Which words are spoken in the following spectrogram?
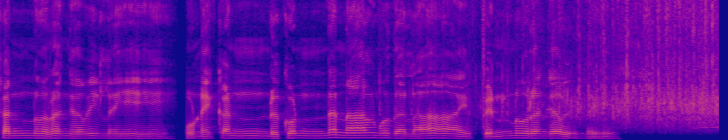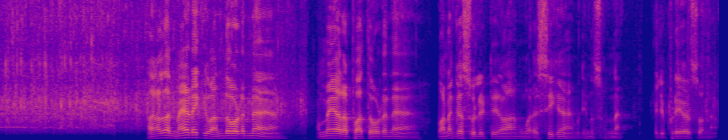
கண்ணுறங்கவில்லை. உன்னை கண்டு கொண்ட நாள் முதலாய் பெண்ணுறங்கவில்லை. அதனால தான் மேடைக்கு வந்த உடனே அம்மையாரை பார்த்த உடனே வணக்கம் சொல்லிட்டு நான் உங்கள் ரசிகன் அப்படின்னு சொன்னேன். வெளிப்படையாக சொன்னேன்.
